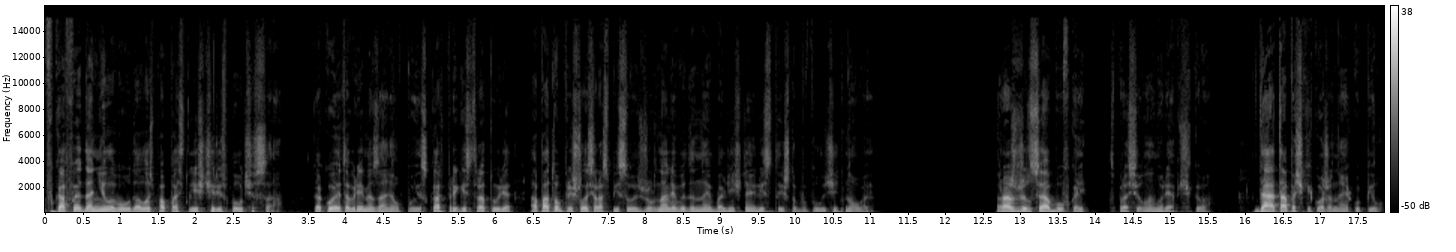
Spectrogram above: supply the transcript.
В кафе Данилову удалось попасть лишь через полчаса, Какое-то время занял поиск карт в регистратуре, а потом пришлось расписывать в журнале выданные больничные листы, чтобы получить новые. «Разжился обувкой?» — спросил он у Рябчикова. «Да, тапочки кожаные купил».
